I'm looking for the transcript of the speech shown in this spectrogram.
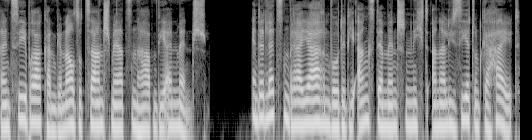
Ein Zebra kann genauso Zahnschmerzen haben wie ein Mensch. In den letzten drei Jahren wurde die Angst der Menschen nicht analysiert und geheilt.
